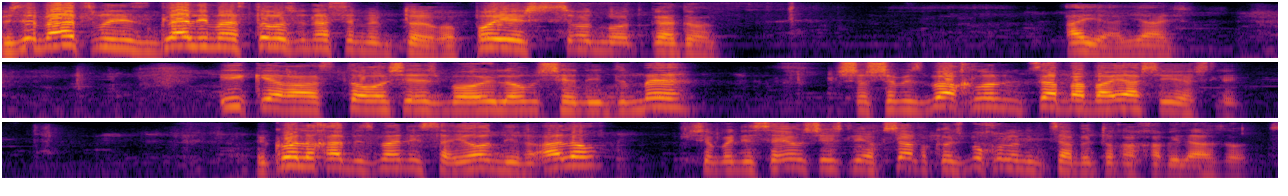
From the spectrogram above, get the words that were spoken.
וזה בעצמו נסגל עם הסתורוס ונעשה מהם תוירו. פה יש סוד מאוד גדול. איי איי איי. עיקר הסתורו שיש בו אילום שנדמה שהשם מזבח לא נמצא בבעיה שיש לי. וכל אחד בזמן ניסיון נראה לו שבניסיון שיש לי עכשיו, הקדוש ברוך הוא לא נמצא בתוך החבילה הזאת.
